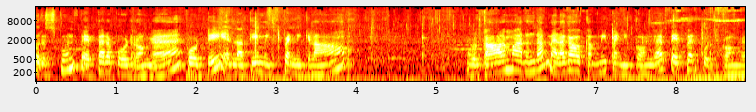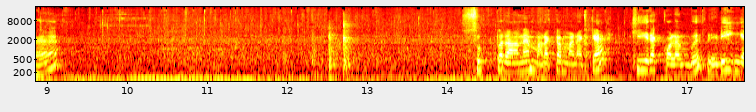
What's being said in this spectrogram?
ஒரு ஸ்பூன் பெப்பரை போடுறோங்க. போட்டு எல்லாத்தையும் மிக்ஸ் பண்ணிக்கலாம். ஒரு காரமாக இருந்தால் மிளகாவை கம்மி பண்ணிக்கோங்க. பெப்பர் போட்டுக்கோங்க. சூப்பரான மணக்க மணக்க கீரை குழம்பு ரெடிங்க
